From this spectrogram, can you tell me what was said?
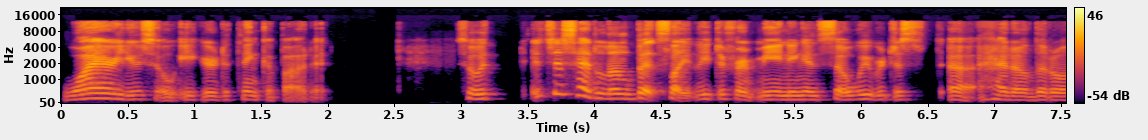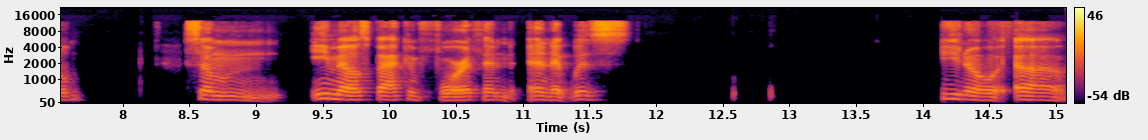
Why are you so eager to think about it? So it, it just had a little bit slightly different meaning and so we were just uh, had a little some emails back and forth and and it was you know uh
